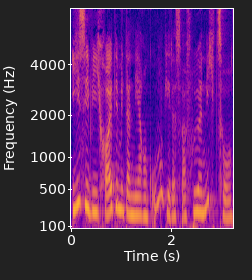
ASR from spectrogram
easy, wie ich heute mit Ernährung umgehe, das war früher nicht so.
